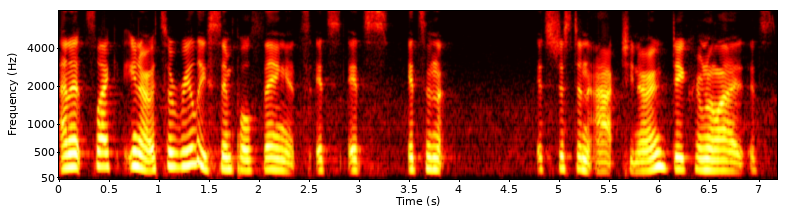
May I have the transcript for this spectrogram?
And it's like, you know, it's a really simple thing. It's, it's, it's, it's, an, it's just an act, you know? Decriminalize, it's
